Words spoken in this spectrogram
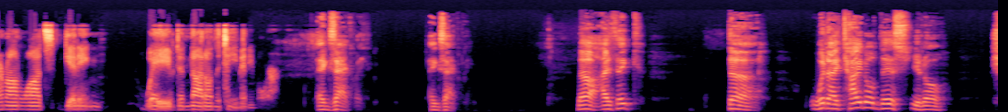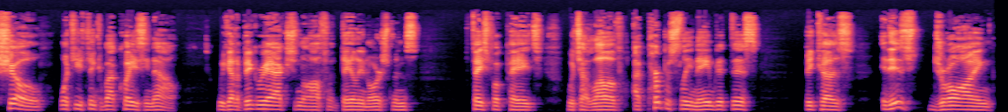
Armon Watts getting waived and not on the team anymore. Exactly. Exactly. No, I think the when I titled this, you know, show, what do you think about Kwesi now? We got a big reaction off of Daily Norseman's Facebook page, which I love. I purposely named it this because it is drawing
